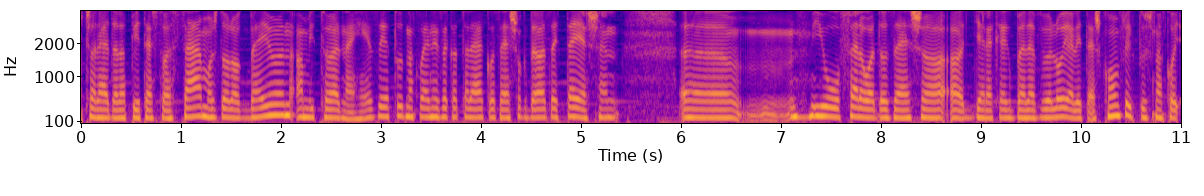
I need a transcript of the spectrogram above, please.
családalapítás, szóval számos dolog bejön, amitől nehézé tudnak válni ezek a találkozások, de az egy teljesen ö, jó feloldozása a gyerekekbe levő lojalitás konfliktusnak, hogy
